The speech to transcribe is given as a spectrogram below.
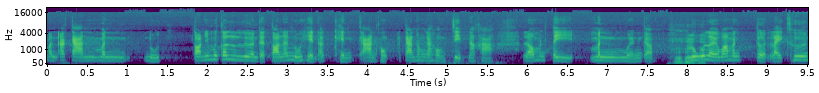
มันอาการมันหนูตอนนี้มันก็เลือนแต่ตอนนั้นหนูเห็นอาเห็นการของการทำงานของจิตนะคะ แล้วมันตีมันเหมือนกับรู้เลยว่ามันเกิดอะไรขึ้น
